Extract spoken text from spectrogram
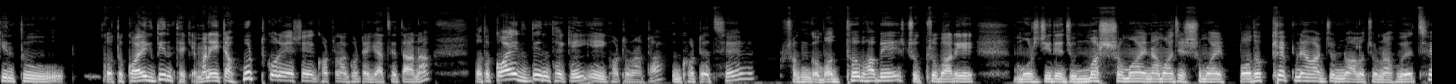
কিন্তু গত কয়েকদিন থেকে মানে এটা হুট করে এসে ঘটনা ঘটে গেছে তা না, গত কয়েকদিন থেকেই এই ঘটনাটা ঘটেছে সংঘবদ্ধভাবে শুক্রবারে মসজিদে জুম্মার সময়, নামাজের সময় পদক্ষেপ নেওয়ার জন্য আলোচনা হয়েছে।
